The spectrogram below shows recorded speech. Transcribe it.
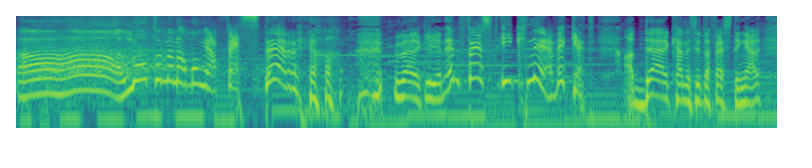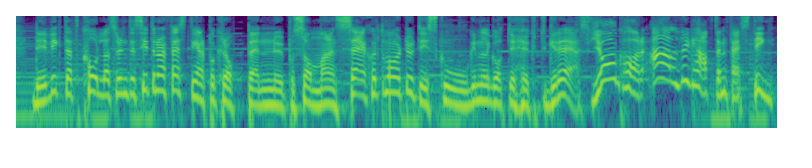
Aha, låt som den har många fäster! verkligen. En fest i knävecket! Ja, där kan det sitta fästingar. Det är viktigt att kolla så det inte sitter några fästingar på kroppen nu på sommaren, särskilt om man varit ute i skogen eller gått i högt gräs. Jag har aldrig haft en fästing!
